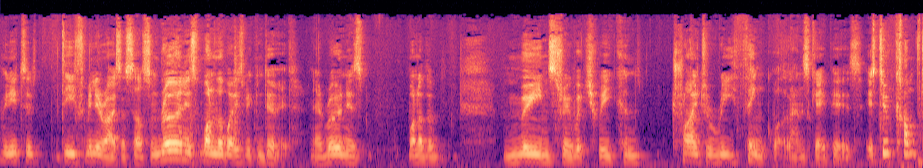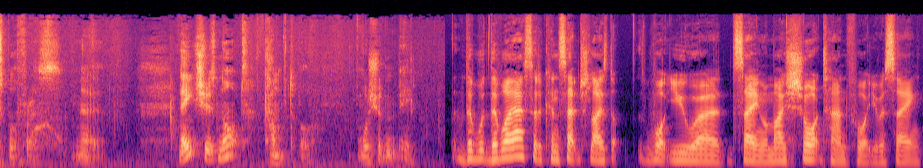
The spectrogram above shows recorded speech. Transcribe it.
We need to defamiliarize ourselves, and ruin is one of the ways we can do it. Know, ruin is one of the means through which we can try to rethink what the landscape is. It's too comfortable for us. You know, nature is not comfortable, or shouldn't be. The, the way I sort of conceptualized what you were saying, or my shorthand for what you were saying,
